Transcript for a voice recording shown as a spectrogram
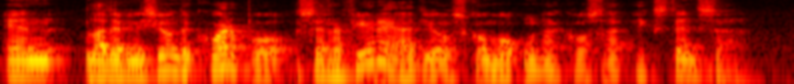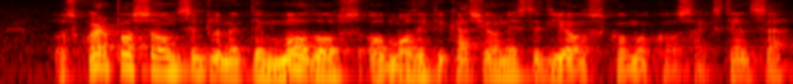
En la definición de cuerpo se refiere a Dios como una cosa extensa. Los cuerpos son simplemente modos o modificaciones de Dios como cosa extensa.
